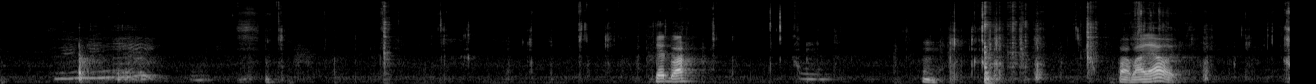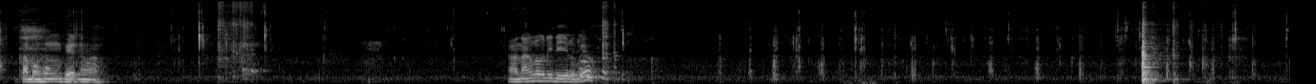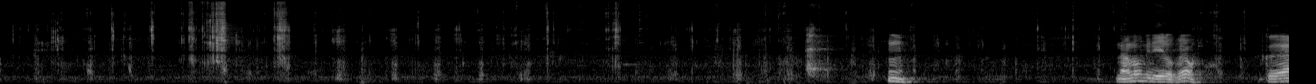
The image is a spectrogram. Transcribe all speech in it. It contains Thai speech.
เผ็ดปะอืมปอกมาแล้วตำบังคงเผ็ดนะมาเอานั่งลงดีๆหรือเปล่าอืม นั่งลงดีๆหรือเปล่าเกลือ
